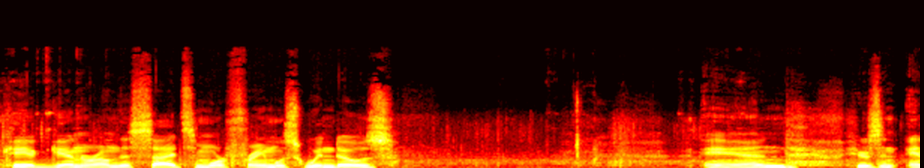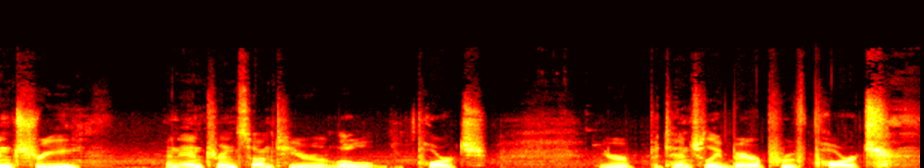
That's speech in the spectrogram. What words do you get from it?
Okay, again, around this side, some more frameless windows. And here's an entry, an entrance onto your little porch, your potentially bear-proof porch.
